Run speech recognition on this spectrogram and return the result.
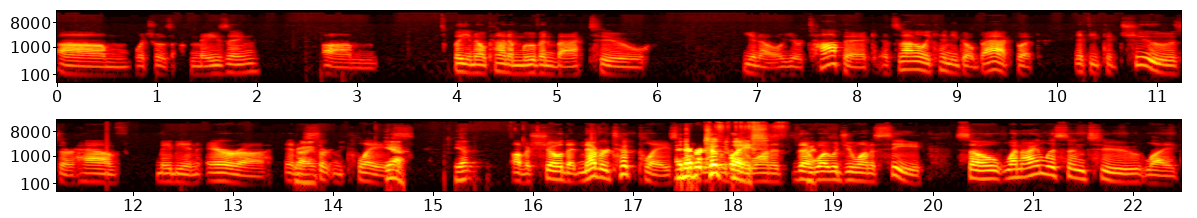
um, which was amazing. Um, but you know, kind of moving back to, you know, your topic, it's not only can you go back, but if you could choose or have maybe an era in right. a certain place. Yeah. Yep. Of a show that never took place. It never took place. To, that right. what would you want to see? So when I listen to like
